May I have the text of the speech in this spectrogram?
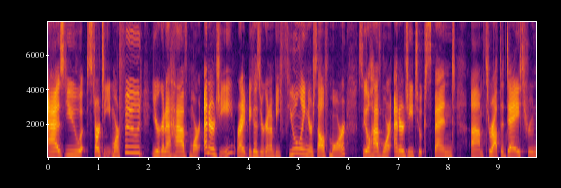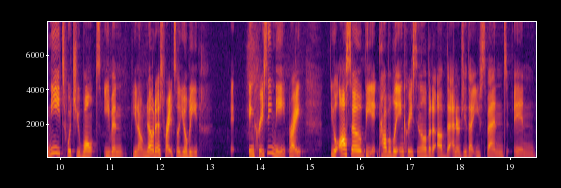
As you start to eat more food, you're going to have more energy, right? Because you're going to be fueling yourself more. So you'll have more energy to expend um, throughout the day through NEAT, which you won't even, you know, notice, right? So you'll be increasing NEAT, right? You'll also be probably increasing a little bit of the energy that you spend in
